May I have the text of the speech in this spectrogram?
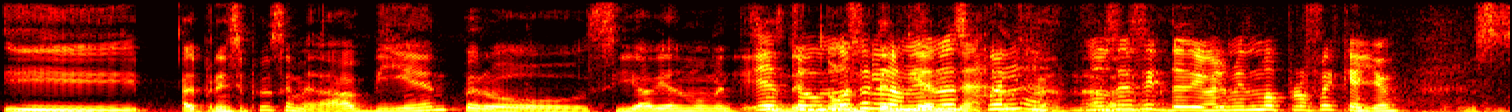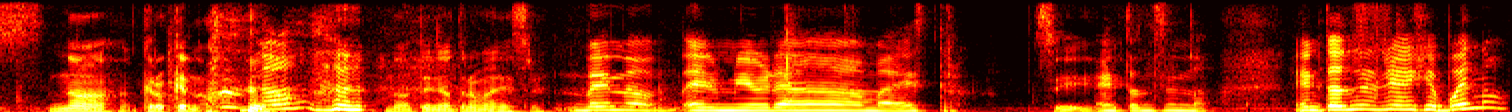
y al principio se me daba bien, pero sí había momentos donde no entendía en la misma escuela. no sé si te dio el mismo profe que yo. No, creo que no. ¿No? no, tenía otra maestra. Bueno, el mío era maestro. Sí. Entonces no. Entonces yo dije, bueno,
